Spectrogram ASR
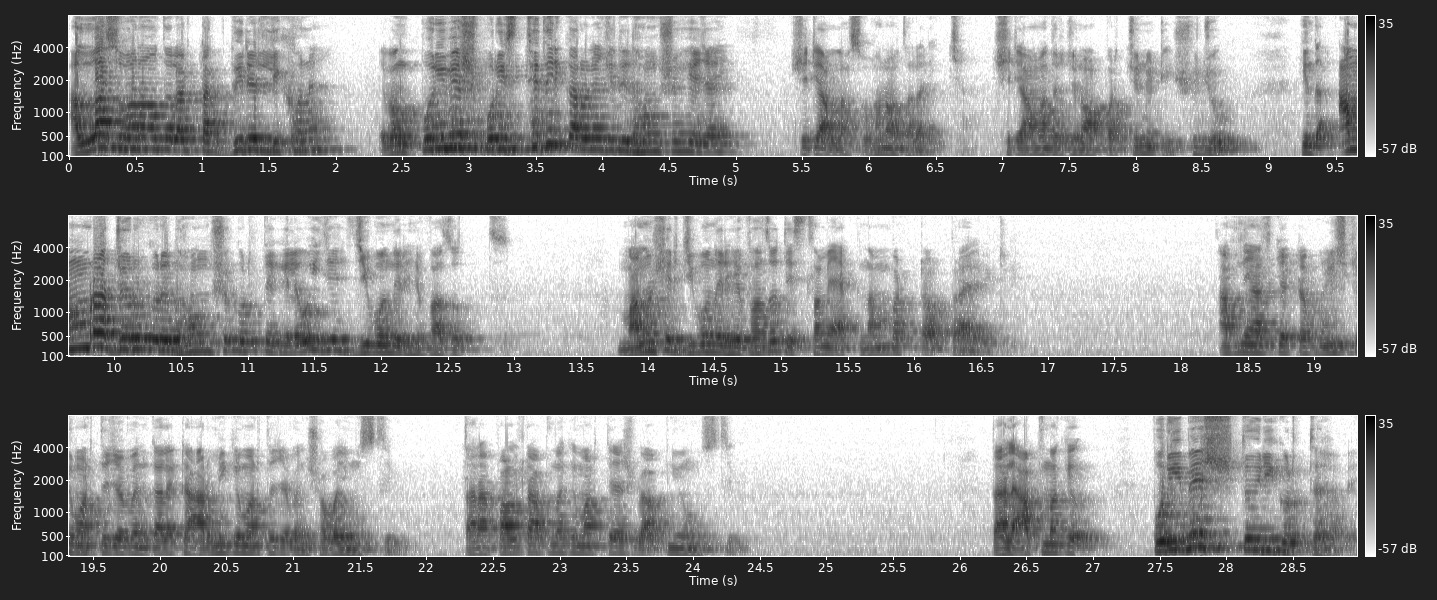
আল্লাহ সুবাহতালার তাকদিরের লিখনে এবং পরিবেশ পরিস্থিতির কারণে যদি ধ্বংস হয়ে যায়, সেটি আল্লাহ সুবাহতালার ইচ্ছা। সেটি আমাদের জন্য অপরচুনিটি সুযোগ। কিন্তু আমরা জোর করে ধ্বংস করতে গেলে ওই যে জীবনের হেফাজত, মানুষের জীবনের হেফাজত ইসলামে এক নাম্বার টপ প্রায়োরিটি আপনি আজকে একটা পুলিশকে মারতে যাবেন, কাল একটা আর্মিকে মারতে যাবেন, সবাই মুসলিম। তারা পাল্টা আপনাকে মারতে আসবে, আপনিও মুসলিম। তাহলে আপনাকে পরিবেশ তৈরি করতে হবে।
